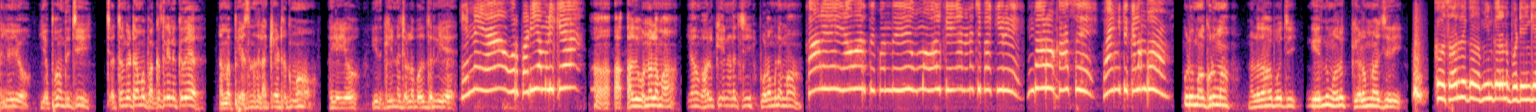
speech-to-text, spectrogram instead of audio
ஐயோ எப்போ வந்துச்சு? சத்தம் கட்டாம பக்கத்துல நிக்குதே. நம்ம பேசுனதெல்லாம் கேட்டிருக்குமோ? ஐயோ இதுக்கு என்ன சொல்ல போது தெரியலையே. அது ஒண்ணும் இல்லம்மா. என் வாழ்க்கையை நினைச்சு புலம்புனேம்மா. குடுமா குடுமா. நல்லதாக போச்சு. இங்க இருந்து முதல்ல கிளம்புனா சரி. கோ சாரதா மீன்காரன் போட்டீங்க.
